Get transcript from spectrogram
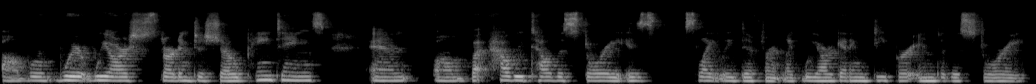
Um, we're, we're we are starting to show paintings and um, but how we tell the story is slightly different. Like we are getting deeper into the story.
